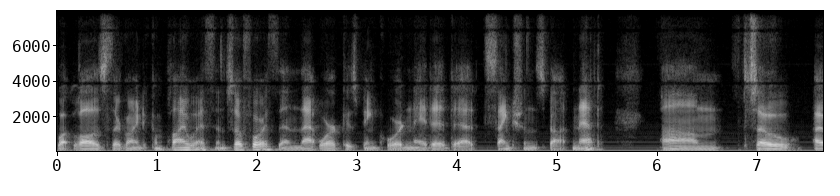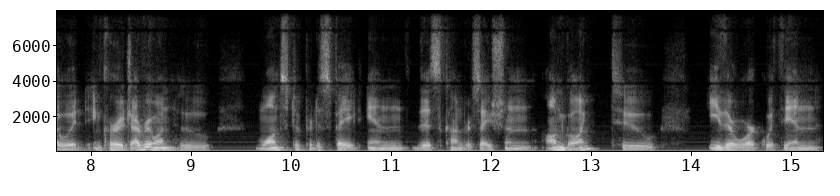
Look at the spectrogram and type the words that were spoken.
what laws they're going to comply with and so forth. And that work is being coordinated at sanctions.net. Um, so I would encourage everyone who wants to participate in this conversation ongoing to either work within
